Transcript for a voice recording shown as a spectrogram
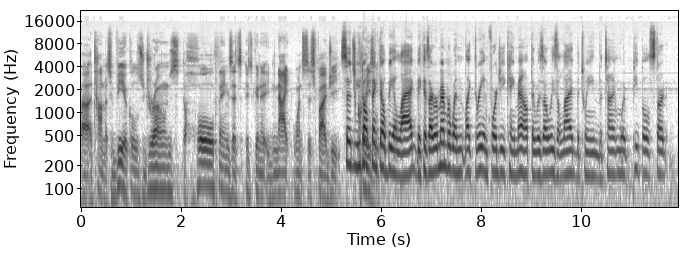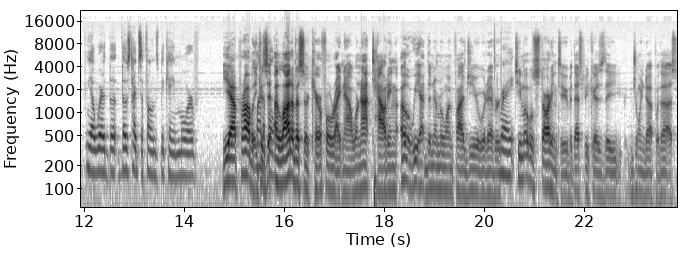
uh, autonomous vehicles, drones, the whole thing's that's it's going to ignite once this 5G. So you don't think there'll be a lag? Because I remember when like three and four G came out, there was always a lag between the time where people start, you know, where the those types of phones became more. Yeah, probably because a lot of us are careful right now. We're not touting, oh, we have the number one 5G or whatever. Right. T-Mobile's starting to, but that's because they joined up with us.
